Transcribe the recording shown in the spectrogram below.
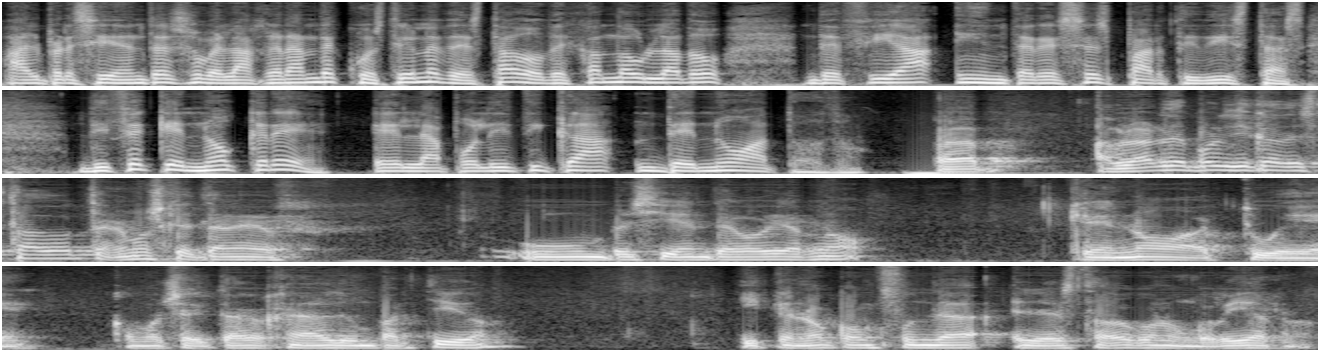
al presidente sobre las grandes cuestiones de Estado, dejando a un lado, decía, intereses partidistas. Dice que no cree en la política de no a todo. Para hablar de política de Estado tenemos que tener un presidente de gobierno que no actúe como secretario general de un partido y que no confunda el Estado con un gobierno.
